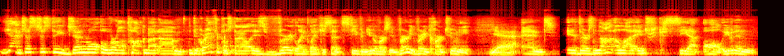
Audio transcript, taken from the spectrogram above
yeah, just just the general overall talk about um the graphical style is very like like you said, Steven University, very very cartoony, Yeah. and it, there's not a lot of intricacy at all. Even in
